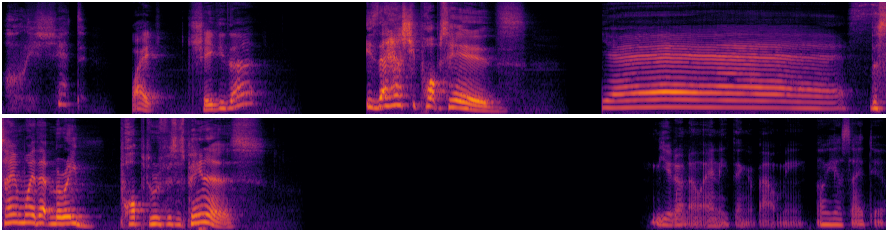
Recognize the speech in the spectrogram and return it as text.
Holy shit. Wait, she did that? Is that how she pops heads? Yes. The same way that Marie popped Rufus's penis. You don't know anything about me. Oh, yes, I do.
